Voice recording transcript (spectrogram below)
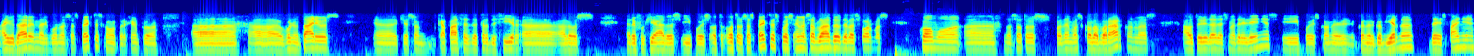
ayudar en algunos aspectos, como por ejemplo voluntarios que son capaces de traducir a los refugiados y pues otros aspectos, pues hemos hablado de las formas como ah, nosotros podemos colaborar con las autoridades madrileñas y pues con el, con el gobierno de España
